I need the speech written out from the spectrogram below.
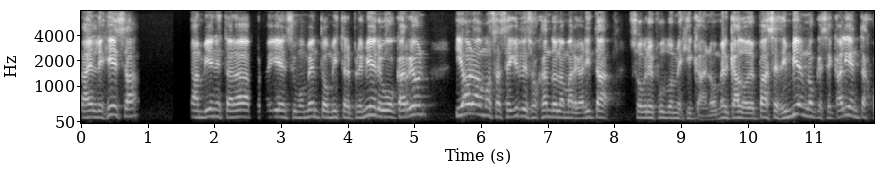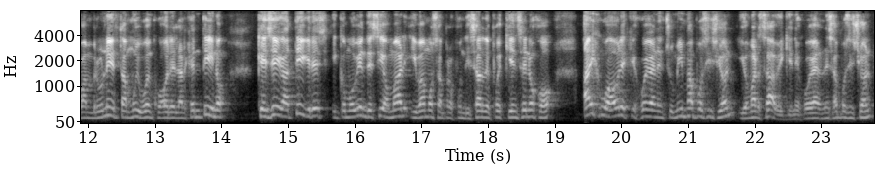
Rael de Gesa, también estará por ahí en su momento Mr. Premier, Hugo Carrión, y ahora vamos a seguir deshojando la margarita sobre el fútbol mexicano. Mercado de pases de invierno que se calienta, Juan Bruneta, muy buen jugador el argentino, que llega a Tigres y como bien decía Omar, y vamos a profundizar después quién se enojó, hay jugadores que juegan en su misma posición, y Omar sabe quiénes juegan en esa posición,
